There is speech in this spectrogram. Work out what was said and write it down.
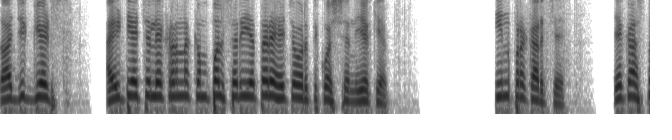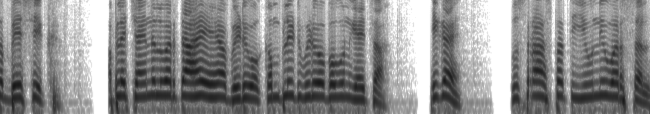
logic gates I T आयच्या लेकरांना कंपल्सरी येतं रे ह्याच्यावरती क्वेश्चन एक एक. तीन प्रकारचे. एक असतं बेसिक आपल्या चॅनलवरती आहे हा व्हिडिओ कंप्लीट व्हिडिओ बघून घ्यायचा. ठीक आहे? दुसरा असतात युनिव्हर्सल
